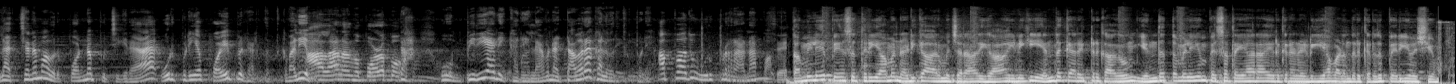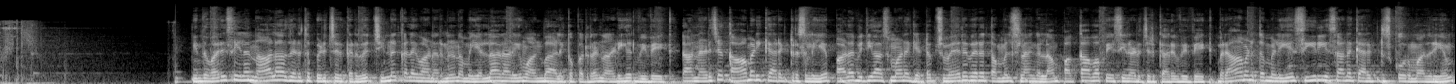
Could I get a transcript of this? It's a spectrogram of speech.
லட்சணமா ஒரு பொண்ணை புச்சிக்கிற உருப்படியா பொழைப்பு நடத்துறதுக்கு வழி அதெல்லாம் நாங்க பொழப்போம். உன் பிரியாணி கடையில அவனை டவரா கலவரத்துக்கு போடு. அப்ப அது உருப்படுறானா தமிழே பேச தெரியாம நடிக்க ஆரம்பிச்ச ராதிகா இன்னைக்கு எந்த கேரக்டருக்காகவும் எந்த தமிழையும் பேச தயாரா இருக்கிற நடிகையா வளர்ந்திருக்கிறது பெரிய விஷயம். இந்த வரிசையில நாலாவது இடத்தை பிடிச்சிருக்கிறது சின்ன கலைவாணர்னு நம்ம எல்லாராலையும் அன்பா அழைக்கப்படுற நடிகர் விவேக். தான் நடிச்ச காமெடி கேரக்டர்ஸ்லயே பல வித்தியாசமான கெட்டப்ஸ் வேற வேற தமிழ் ஸ்லாங் எல்லாம் பக்காவா பேசி நடிச்சிருக்காரு விவேக். பிராமண தமிழையே சீரியஸான கேரக்டர்ஸ்க்கு ஒரு மாதிரியும்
